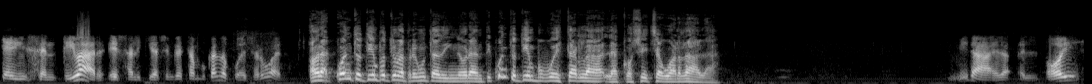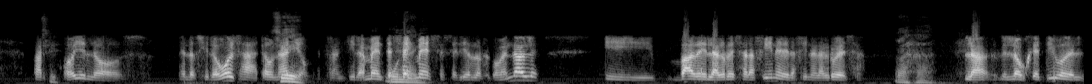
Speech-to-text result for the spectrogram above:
e incentivar esa liquidación que están buscando puede ser bueno. Ahora, ¿cuánto tiempo, tengo una pregunta de ignorante, cuánto tiempo puede estar la, la cosecha guardada? Mira, el- el- hoy, hoy en los en los silobolsas hasta un Sí. año, tranquilamente, Un seis año. meses sería lo recomendable, y va de la gruesa a la fina y de la fina a la gruesa. Ajá. La- el objetivo del,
